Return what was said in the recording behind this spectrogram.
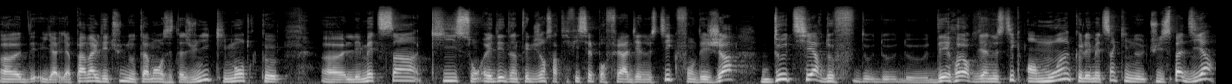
euh, il y, a pas mal d'études, notamment aux États-Unis, qui montrent que euh, les médecins qui sont aidés d'intelligence artificielle pour faire un diagnostic font déjà deux tiers d'erreurs de, de, diagnostic en moins que les médecins qui n'utilisent pas d'IA.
